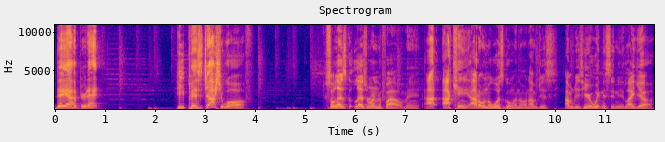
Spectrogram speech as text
day after that, he pissed Joshua off. So let's let's run the file, man. I I can't. I don't know what's going on. I'm just I'm just here witnessing it. Like yo.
